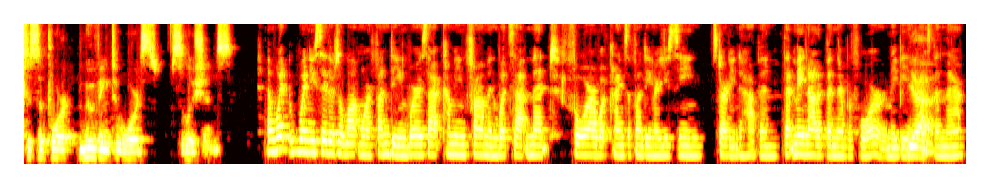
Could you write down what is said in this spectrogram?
to support moving towards solutions. And what, when you say there's a lot more funding, where is that coming from and what's that meant for? What kinds of funding are you seeing starting to happen that may not have been there before or maybe it yeah. has been there?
